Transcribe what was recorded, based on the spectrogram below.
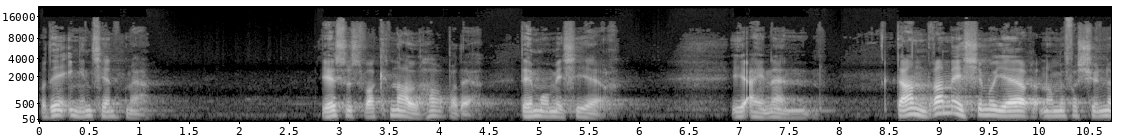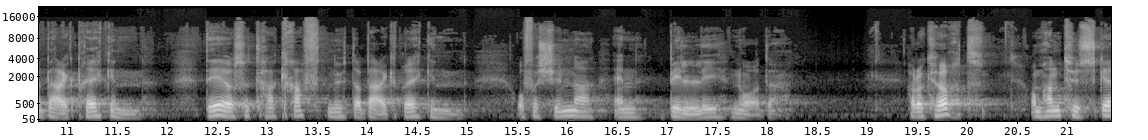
Og det er ingen tjent med. Jesus var knallhard på det. Det må vi ikke gjøre i ene enden. Det andre vi ikke må gjøre når vi forkynner bergprekenen, det er å ta kraften ut av bergprekenen og forkynne en billig nåde. Har dere hørt om han tyske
